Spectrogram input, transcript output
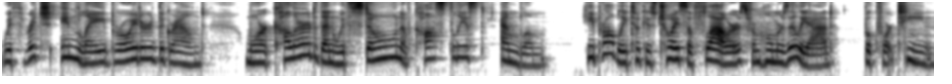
with rich inlay broidered the ground more colored than with stone of costliest emblem. He probably took his choice of flowers from Homer's Iliad, Book 14.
